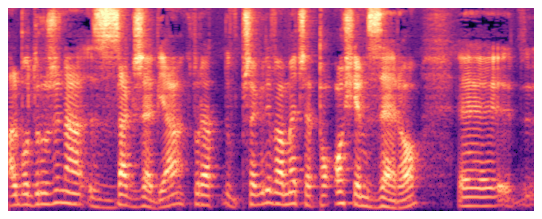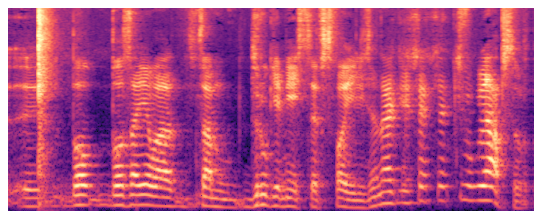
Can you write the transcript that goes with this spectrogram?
albo drużyna z Zagrzebia, która przegrywa mecze po 8-0, y, y, bo, bo zajęła tam drugie miejsce w swojej lidze. No jak, jak, jak, w ogóle absurd.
